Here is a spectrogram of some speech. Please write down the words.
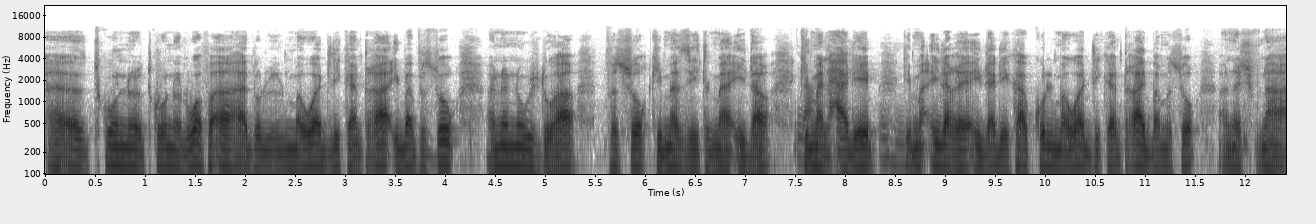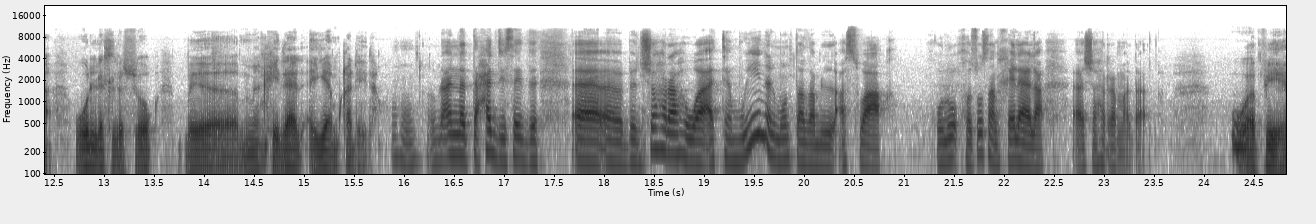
آه، تكون تكون الوفاء. هذو المواد اللي كانت غائبة في السوق أن نوجدها في السوق كما زيت المائدة كما نعم. الحليب كما إلى غير ذلك. كل المواد اللي كانت غائبة من السوق أنا شفناها ولت للسوق من خلال أيام قليلة. لأن التحدي سيد آه، آه، بن شهرة هو التموين المنتظم للأسواق. خصوصا خلال شهر رمضان. وفيه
